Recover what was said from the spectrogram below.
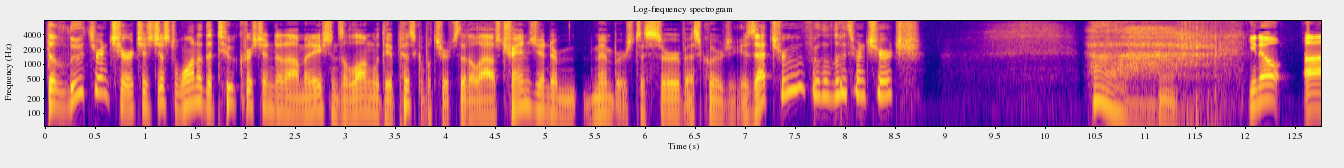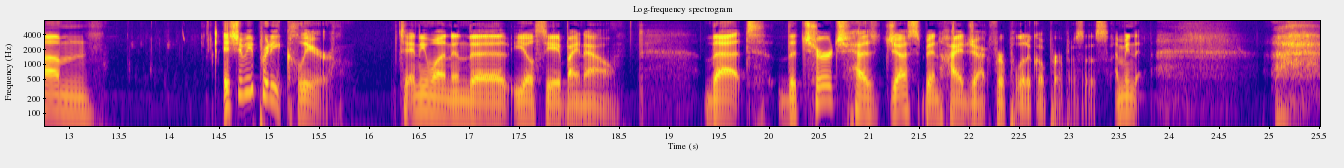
The Lutheran Church is just one of the two Christian denominations, along with the Episcopal Church, that allows transgender m- members to serve as clergy. Is that true for the Lutheran Church? You know, um, it should be pretty clear to anyone in the ELCA by now that the church has just been hijacked for political purposes. I mean,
